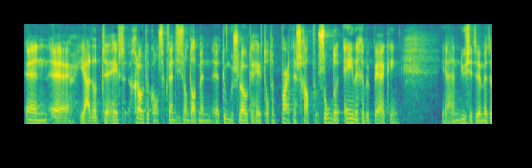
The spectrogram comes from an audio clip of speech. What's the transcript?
En uh, ja, dat heeft grote consequenties, omdat men toen besloten heeft tot een partnerschap zonder enige beperking. Ja, en nu zitten we met de,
